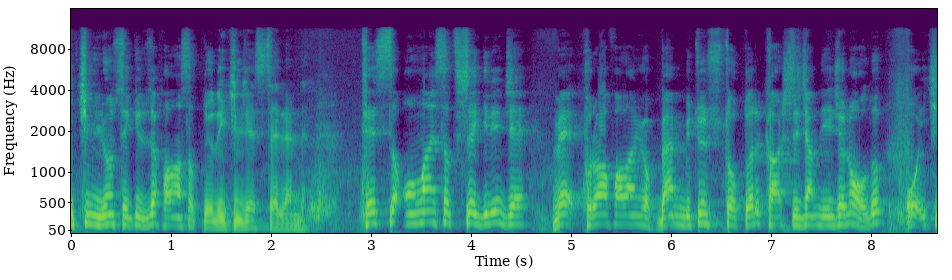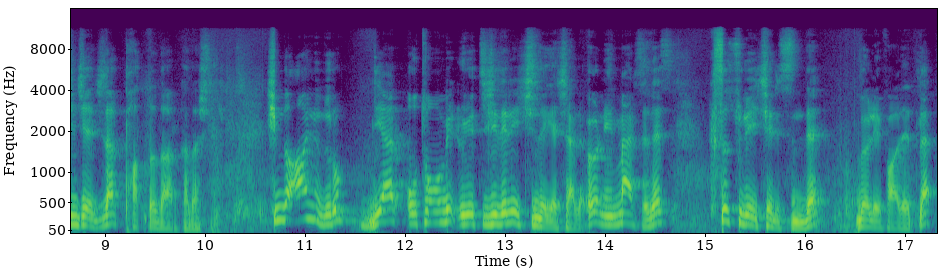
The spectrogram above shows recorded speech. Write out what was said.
2 milyon 800'e falan satılıyordu ikinci el sitelerinde. Tesla online satışa girince ve kura falan yok. Ben bütün stokları karşılayacağım deyince ne oldu? O ikinci elciler patladı arkadaşlar. Şimdi aynı durum diğer otomobil üreticileri için de geçerli. Örneğin Mercedes kısa süre içerisinde böyle ifade ettiler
